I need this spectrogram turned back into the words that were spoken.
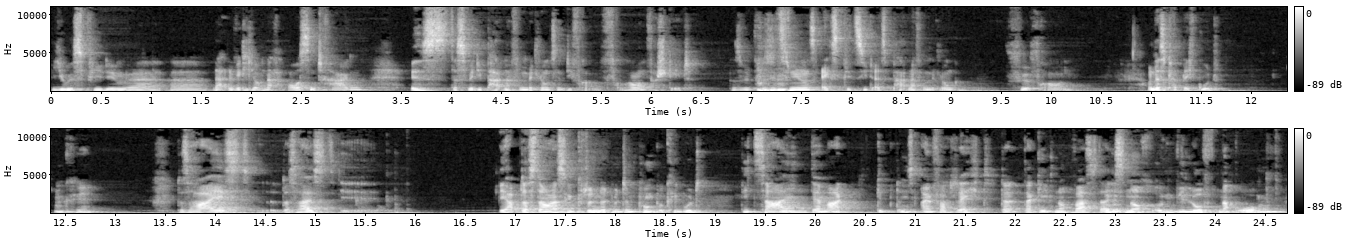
USP, den wir äh, na, wirklich auch nach außen tragen, ist, dass wir die Partnervermittlung sind, die Fra Frauen versteht. Also wir positionieren uns explizit als Partnervermittlung für Frauen. Und das klappt echt gut. Okay. Das heißt, das heißt, ihr habt das damals gegründet mit dem Punkt, okay, gut, die Zahlen, der Markt gibt uns einfach recht, da, da geht noch was, da Mhm. ist noch irgendwie Luft nach oben.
